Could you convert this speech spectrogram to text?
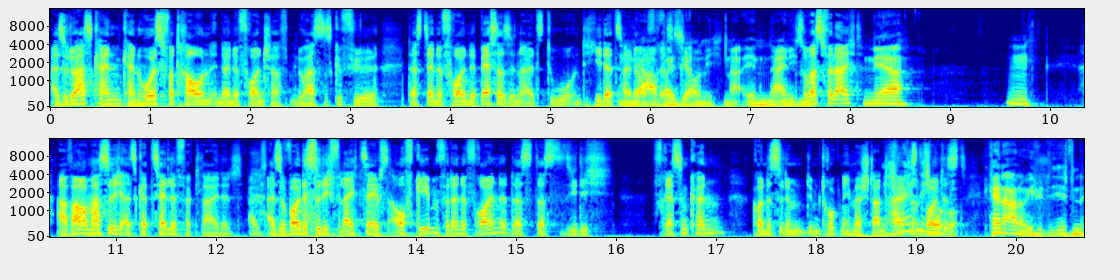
Also du hast kein, kein hohes Vertrauen in deine Freundschaften. Du hast das Gefühl, dass deine Freunde besser sind als du und dich jederzeit ja, auffressen weiß ich auch nicht. Nein, nein, ich Sowas vielleicht? Ja, Aber warum hast du dich als Gazelle verkleidet? Als- also wolltest du dich vielleicht selbst aufgeben für deine Freunde, dass, dass sie dich fressen können? Konntest du dem, dem Druck nicht mehr Ich standhalten weiß und nicht, wolltest. warum. Keine Ahnung. Ich, ich bin,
